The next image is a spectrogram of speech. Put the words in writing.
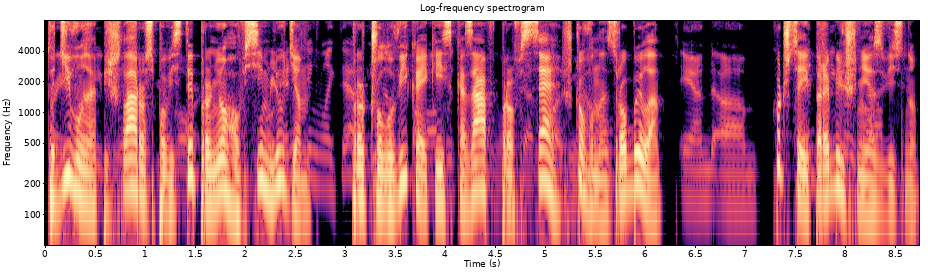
Тоді вона пішла розповісти про нього всім людям, про чоловіка, який сказав про все, що вона зробила. Хоч це і перебільшення, звісно.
